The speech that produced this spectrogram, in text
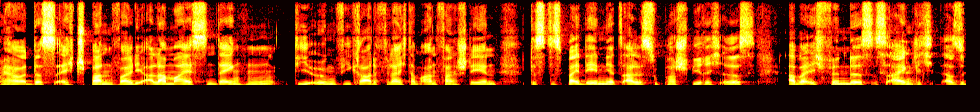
Ja, das ist echt spannend, weil die allermeisten denken, die irgendwie gerade vielleicht am Anfang stehen, dass das bei denen jetzt alles super schwierig ist. Aber ich finde, es ist eigentlich, also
